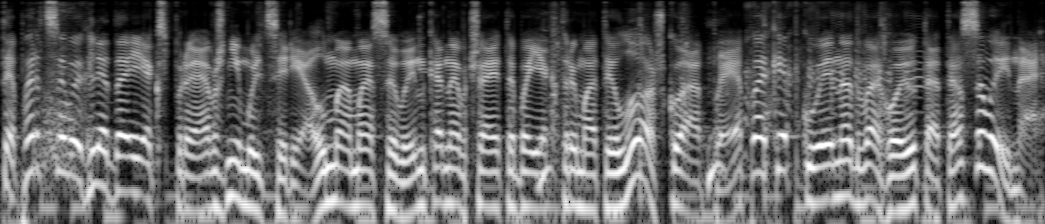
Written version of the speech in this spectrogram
Тепер це виглядає як справжній мультсеріал. Мама свинка навчає тебе, як тримати ложку, а Пепа кепкує над вагою тата свина.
